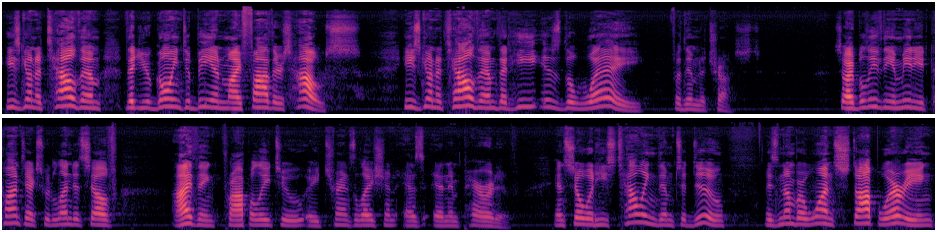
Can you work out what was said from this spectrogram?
He's going to tell them that you're going to be in my Father's house. He's going to tell them that He is the way for them to trust. So I believe the immediate context would lend itself, I think, properly to a translation as an imperative. And so, what he's telling them to do is number one, stop worrying,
